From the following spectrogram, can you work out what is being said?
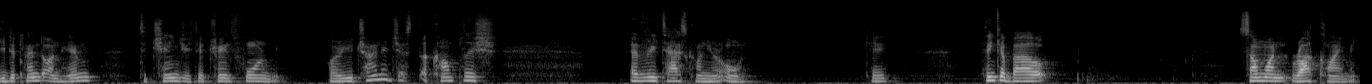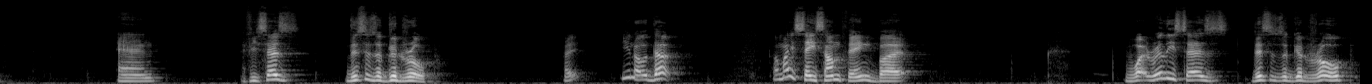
you depend on Him to change you, to transform you? Or are you trying to just accomplish every task on your own. Okay? Think about someone rock climbing. And if he says, This is a good rope, right? You know, that I might say something, but what really says this is a good rope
